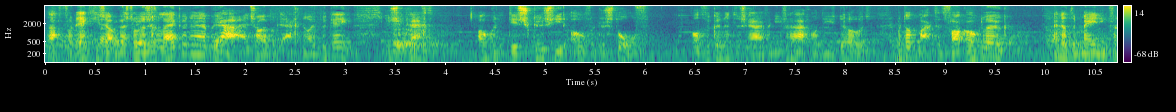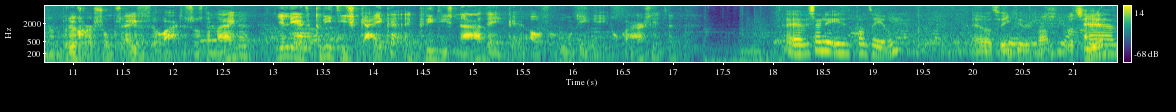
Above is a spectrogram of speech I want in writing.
nou verrekt, je zou best wel eens gelijk kunnen hebben. Ja, en zo heb ik het eigenlijk nooit bekeken. Dus je krijgt ook een discussie over de stof. Want we kunnen de schrijver niet vragen, want die is dood. Maar dat maakt het vak ook leuk. En dat de mening van een brugger soms evenveel waard is als de mijne. Je leert kritisch kijken en kritisch nadenken over hoe dingen in elkaar zitten. Eh, we zijn nu in het Pantheon. En wat vind je ervan? Wat zie je? Ehm,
